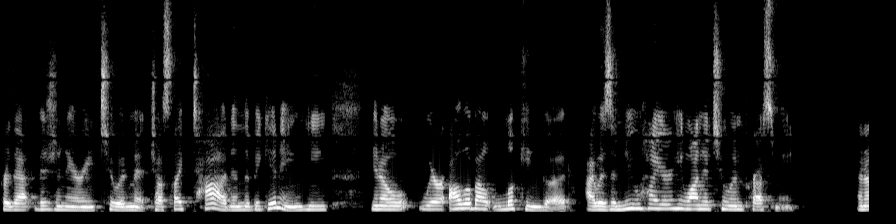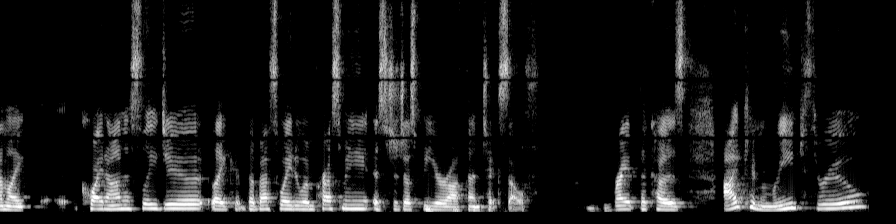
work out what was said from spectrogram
for that visionary to admit, just like Todd in the beginning. He, you know, we're all about looking good. I was a new hire. He wanted to impress me. And I'm like, quite honestly, dude, like the best way to impress me is to just be your authentic self. Mm-hmm. Right. Because I can read through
